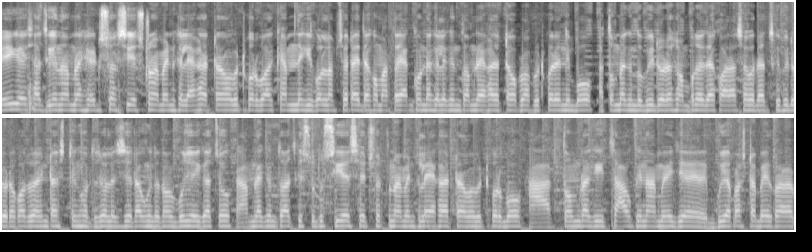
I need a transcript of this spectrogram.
হেই গাইস আজকে কিন্তু আমরা হেডশট সিএস টুর্নামেন্ট খেলে এক হাজার টাকা প্রফিট করব। আর কেমনে কি করলাম সেটাই দেখো, মাত্র এক ঘণ্টা খেলে কিন্তু আমরা এক হাজার টাকা প্রফিট করে নিবো। আর তোমরা কিন্তু ভিডিওটা সম্পূর্ণ দেখো, আর আশা করি আজকে ভিডিওটা কত ইন্টারেস্টিং হতে চলেছে সেটাও কিন্তু তোমরা বুঝেই গেছো। আমরা কিন্তু আজকে শুধু সিএস হেডশট টুর্নামেন্ট খেলে এক হাজার টাকা প্রফিট করব। আর তোমরা কি চাও কিনা আমি যে বুয়া পাঁচটা বের করার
